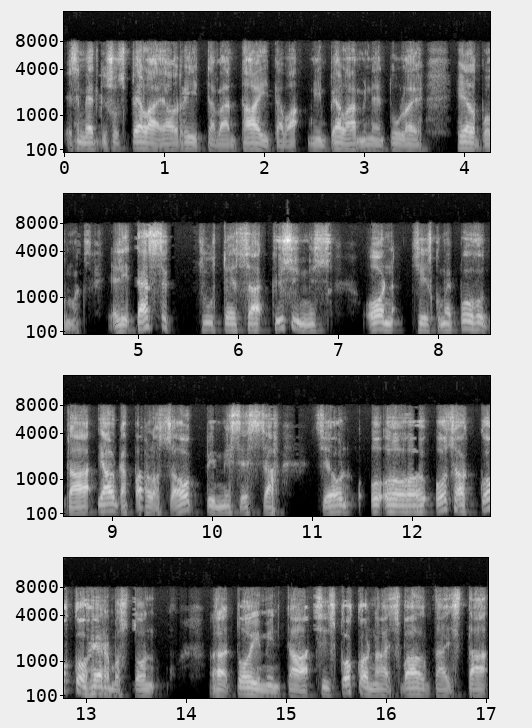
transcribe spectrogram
Esimerkiksi jos pelaaja on riittävän taitava, niin pelaaminen tulee helpommaksi. Eli tässä suhteessa kysymys on, siis kun me puhutaan jalkapallossa oppimisessa, se on osa koko hermoston toimintaa, siis kokonaisvaltaista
